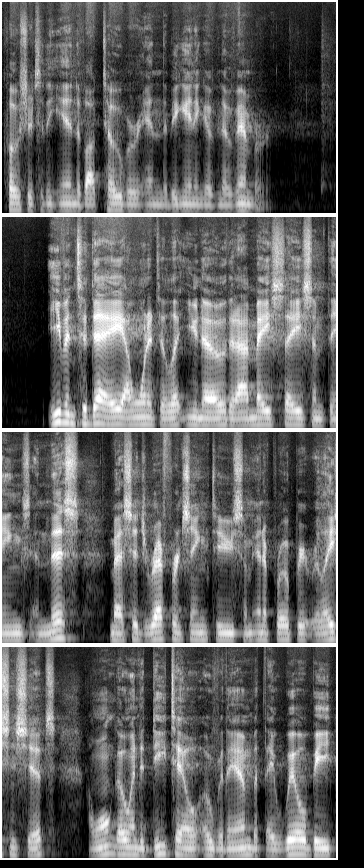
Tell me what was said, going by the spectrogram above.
closer to the end of October and the beginning of November. Even today, I wanted to let you know that I may say some things in this message referencing to some inappropriate relationships. I won't go into detail over them, but they will be,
